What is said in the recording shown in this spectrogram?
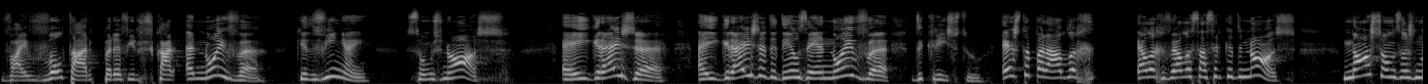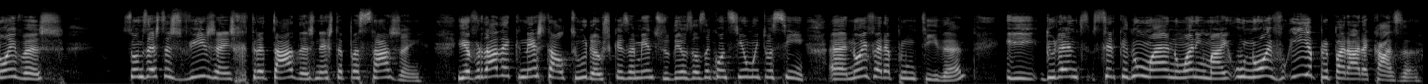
vai voltar para vir buscar a noiva, que adivinhem, somos nós. A igreja, a igreja de Deus é a noiva de Cristo. Esta parábola ela revela-se acerca de nós. Nós somos as noivas, somos estas virgens retratadas nesta passagem. E a verdade é que nesta altura os casamentos judeus eles aconteciam muito assim. A noiva era prometida e durante cerca de um ano, um ano e meio, o noivo ia preparar a casa.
